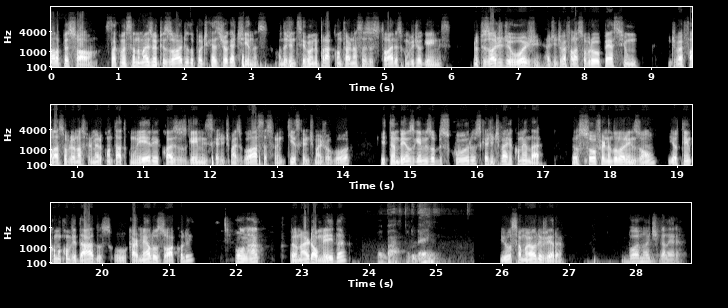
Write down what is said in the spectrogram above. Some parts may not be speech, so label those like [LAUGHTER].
Fala pessoal, está começando mais um episódio do podcast Jogatinas, onde a gente se reúne para contar nossas histórias com videogames. No episódio de hoje, a gente vai falar sobre o PS1. A gente vai falar sobre o nosso primeiro contato com ele, quais os games que a gente mais gosta, as franquias que a gente mais jogou, e também os games obscuros que a gente vai recomendar. Eu sou o Fernando Lorenzon e eu tenho como convidados o Carmelo Zócoli. Olá. Leonardo Almeida. Opa, tudo bem? E o Samuel Oliveira. Boa noite, galera.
